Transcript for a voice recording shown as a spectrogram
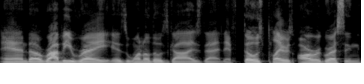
And uh, Robbie Ray is one of those guys that if those players are regressing,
